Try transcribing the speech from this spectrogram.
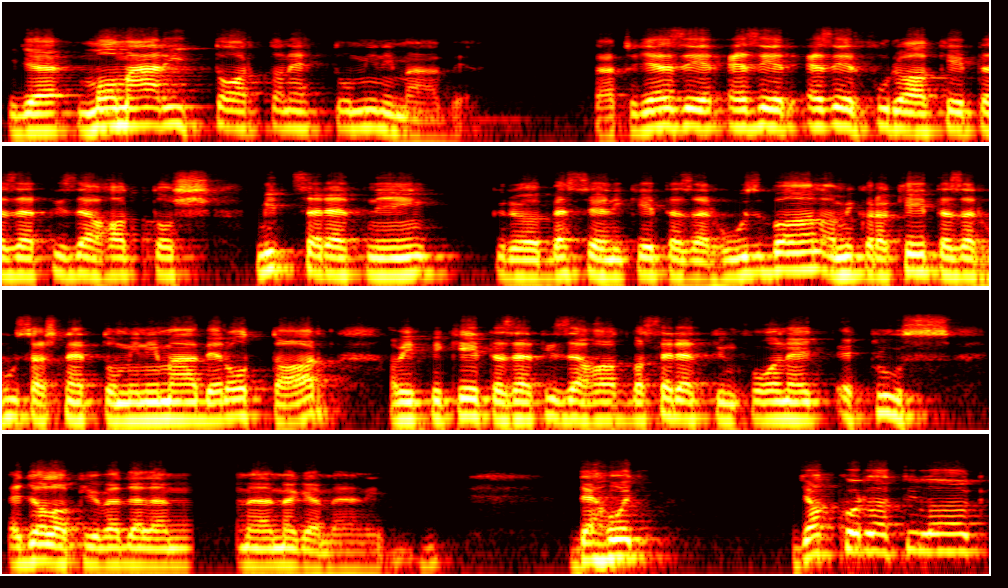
Ugye ma már itt tart a nettó minimálbér. Tehát, hogy ezért, ezért, ezért fura a 2016-os mit szeretnénk, ről beszélni 2020-ban, amikor a 2020-as nettó minimálbér ott tart, amit mi 2016-ban szerettünk volna egy, egy plusz, egy alapjövedelemmel megemelni. De hogy gyakorlatilag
